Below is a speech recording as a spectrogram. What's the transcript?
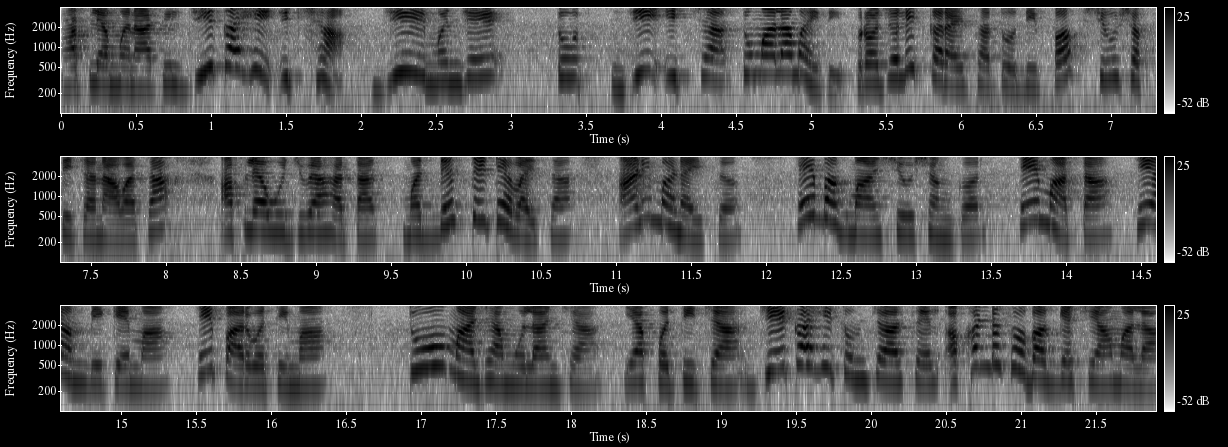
आपल्या मनातील जी काही इच्छा जी म्हणजे तो जी इच्छा तुम्हाला माहिती प्रज्वलित करायचा तो दीपक शिवशक्तीच्या नावाचा आपल्या उजव्या हातात मध्यस्थी ठेवायचा आणि म्हणायचं हे भगवान शिवशंकर हे माता हे अंबिके मा हे पार्वती मा तू माझ्या मुलांच्या या पतीच्या जे काही तुमच्या असेल अखंड सौभाग्याची आम्हाला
